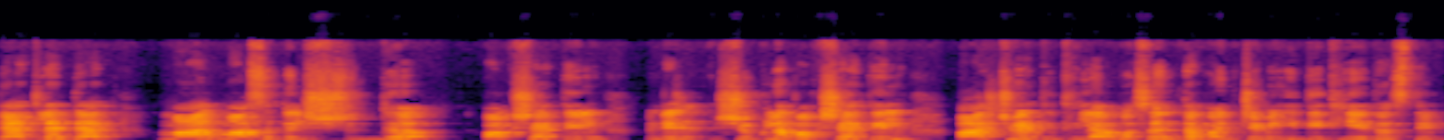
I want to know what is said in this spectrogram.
त्यातल्या त्यात माघ मासातील शुद्ध पक्षातील म्हणजे शुक्ल पक्षातील पाचव्या तिथीला वसंत पंचमी ही तिथी येत असते.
